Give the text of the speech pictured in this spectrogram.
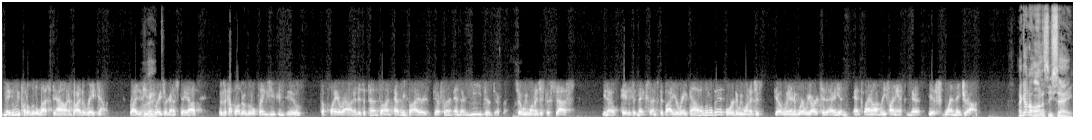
maybe we put a little less down and buy the rate down right? If you right. think rates are going to stay up, there's a couple other little things you can do to play around. And it depends on every buyer is different and their needs are different. So we want to just assess, you know, hey, does it make sense to buy your rate down a little bit, or do we want to just go in where we are today and, and plan on refinancing it if when they drop? I got to honestly say,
